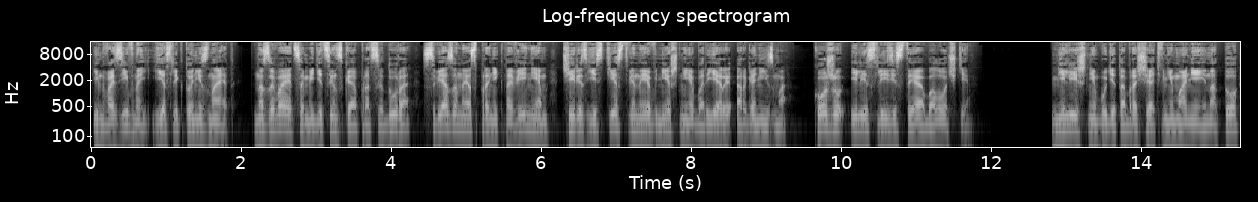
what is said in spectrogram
Инвазивной, если кто не знает, называется медицинская процедура, связанная с проникновением через естественные внешние барьеры организма, кожу или слизистые оболочки. Не лишне будет обращать внимание и на то,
